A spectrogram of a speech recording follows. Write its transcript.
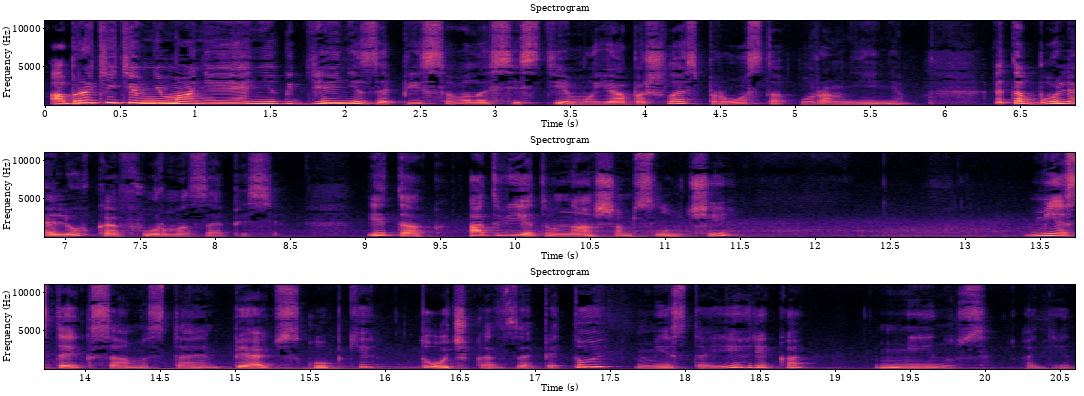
Обратите внимание, я нигде не записывала систему, я обошлась просто уравнением. Это более легкая форма записи. Итак, ответ в нашем случае. Вместо x мы ставим 5 в скобки, точка с запятой, вместо y минус 1.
